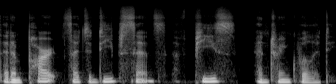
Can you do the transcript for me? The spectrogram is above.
that impart such a deep sense of peace and tranquility.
